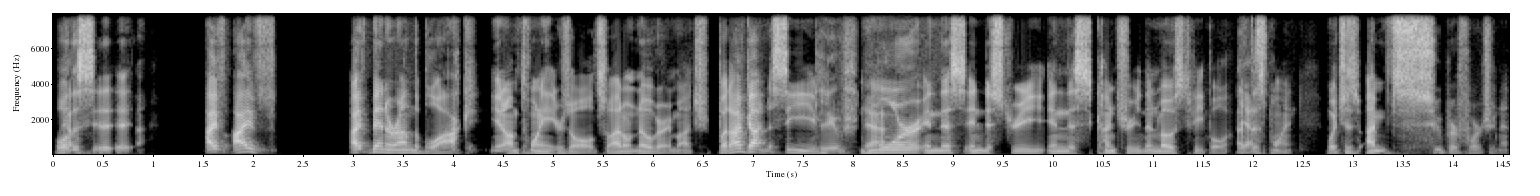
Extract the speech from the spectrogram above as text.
well, yep. this uh, uh, I've I've I've been around the block. You know, I'm 28 years old, so I don't know very much, but I've gotten to see yeah, more in this industry in this country than most people at Yes. this point, which is I'm super fortunate.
